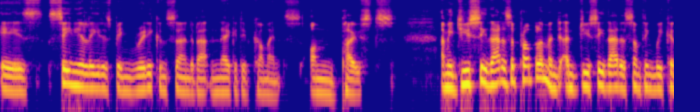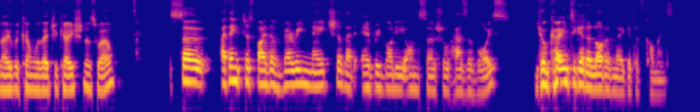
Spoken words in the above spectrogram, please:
is senior leaders being really concerned about negative comments on posts. I mean, do you see that as a problem? And, and do you see that as something we can overcome with education as well? So I think just by the very nature that everybody on social has a voice, you're going to get a lot of negative comments.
